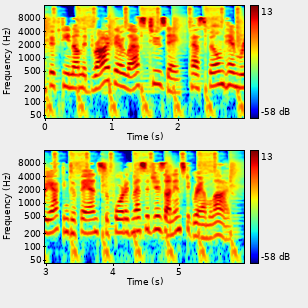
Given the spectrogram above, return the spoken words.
15 on the drive there last Tuesday, Pesce filmed him reacting to fans' supportive messages on Instagram Live.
